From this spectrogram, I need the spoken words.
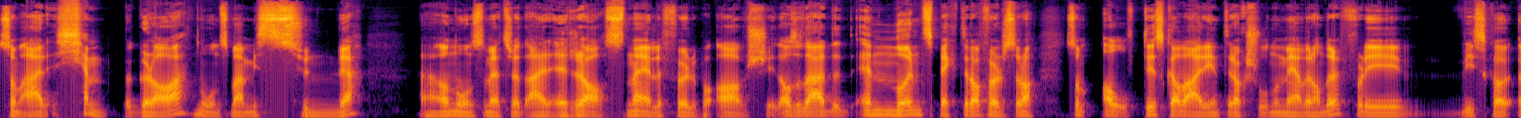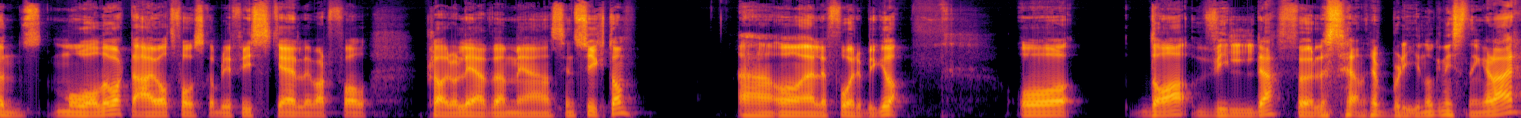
som er kjempeglade, noen som er misunnelige, og noen som rett og slett er rasende eller føler på avsky. Altså det er et enormt spekter av følelser da, som alltid skal være i interaksjoner med hverandre. fordi Målet vårt er jo at folk skal bli friske, eller i hvert fall klare å leve med sin sykdom. Eh, og, eller forebygge, da. Og da vil det før eller senere bli noen gnisninger der.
